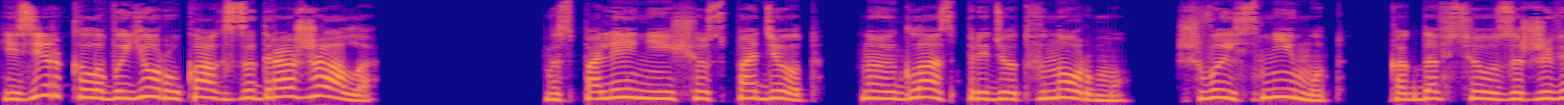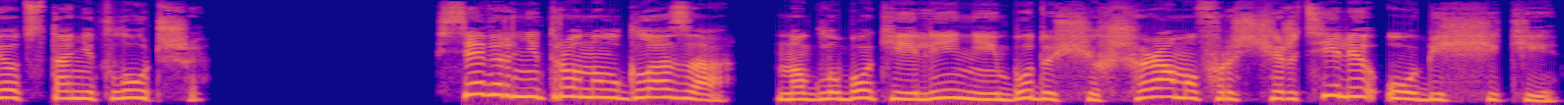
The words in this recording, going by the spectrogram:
и зеркало в ее руках задрожало. Воспаление еще спадет, но и глаз придет в норму, швы снимут, когда все заживет, станет лучше. Север не тронул глаза, но глубокие линии будущих шрамов расчертили обе щеки.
